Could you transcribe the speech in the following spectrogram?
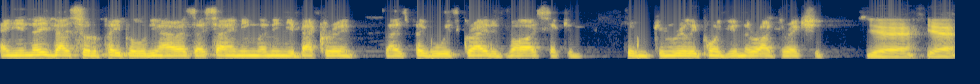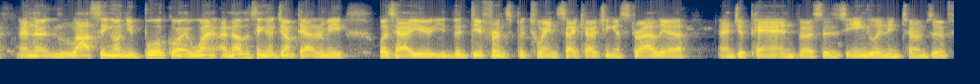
and you need those sort of people, you know, as they say in England, in your back room. Those people with great advice that can can, can really point you in the right direction. Yeah, yeah. And the last thing on your book, one another thing that jumped out at me was how you the difference between say coaching Australia and Japan versus England in terms of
